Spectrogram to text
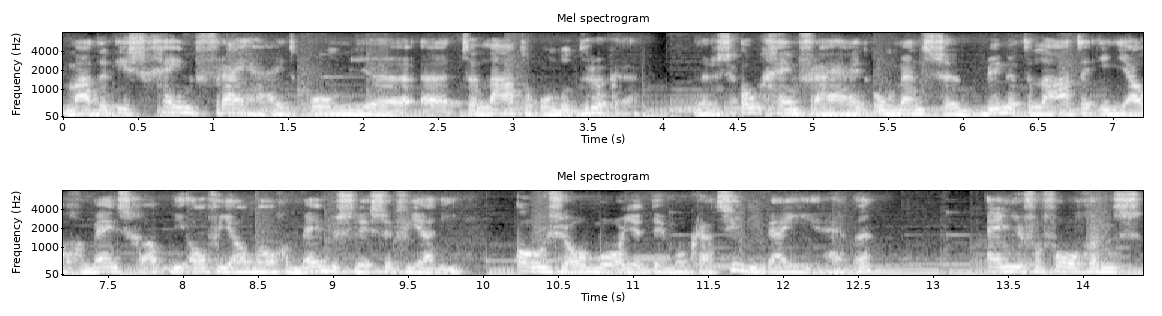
Maar er is geen vrijheid om je uh, te laten onderdrukken. Er is ook geen vrijheid om mensen binnen te laten in jouw gemeenschap die over jou mogen meebeslissen via die o zo mooie democratie die wij hier hebben. En je vervolgens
